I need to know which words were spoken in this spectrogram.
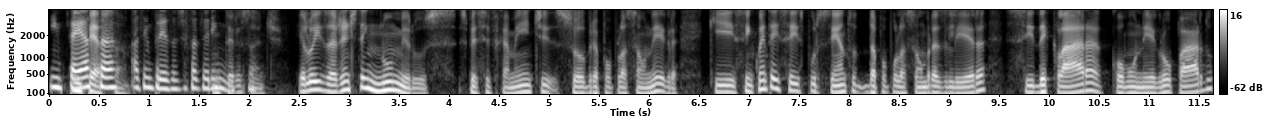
impeça, Impeça. as empresas de fazerem isso. Interessante. Heloísa, a gente tem números especificamente sobre a população negra que 56% da população brasileira se declara como negro ou pardo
